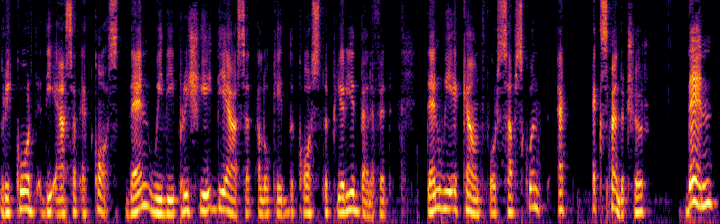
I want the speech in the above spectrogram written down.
record the asset at cost. Then we depreciate the asset, allocate the cost to period benefit. Then we account for subsequent expenditure. Then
